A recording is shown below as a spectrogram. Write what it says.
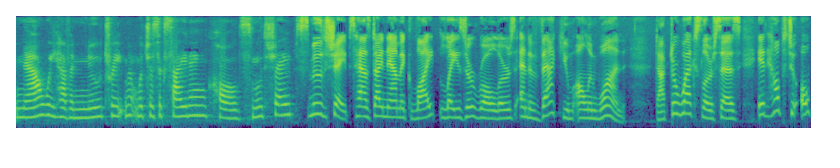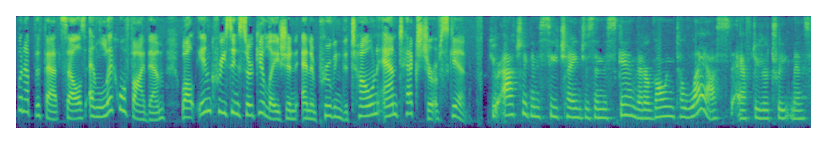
Now we have a new treatment which is exciting called Smooth Shapes. Smooth Shapes has dynamic light, laser, rollers, and a vacuum all in one. Dr. Wexler says it helps to open up the fat cells and liquefy them while increasing circulation and improving the tone and texture of skin. You're actually going to see changes in the skin that are going to last after your treatments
